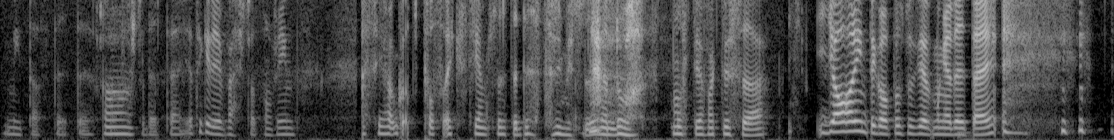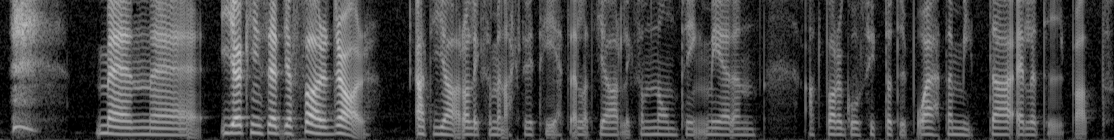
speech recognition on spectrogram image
middagsdejter som Ja. första dejter. Jag tycker det är det värsta som finns. Alltså jag har gått på så extremt lite dejter i mitt liv ändå. Måste jag faktiskt säga. Jag har inte gått på speciellt många dejter. Men eh, jag kan ju säga att jag föredrar att göra liksom en aktivitet eller att göra liksom någonting mer än att bara gå och sitta typ och äta middag eller typ att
